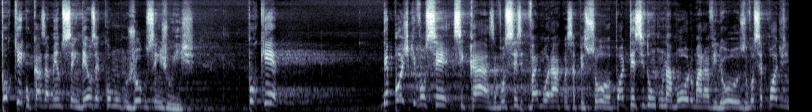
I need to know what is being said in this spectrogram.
Por que o casamento sem Deus é como um jogo sem juiz? Porque depois que você se casa, você vai morar com essa pessoa, pode ter sido um, um namoro maravilhoso, você pode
